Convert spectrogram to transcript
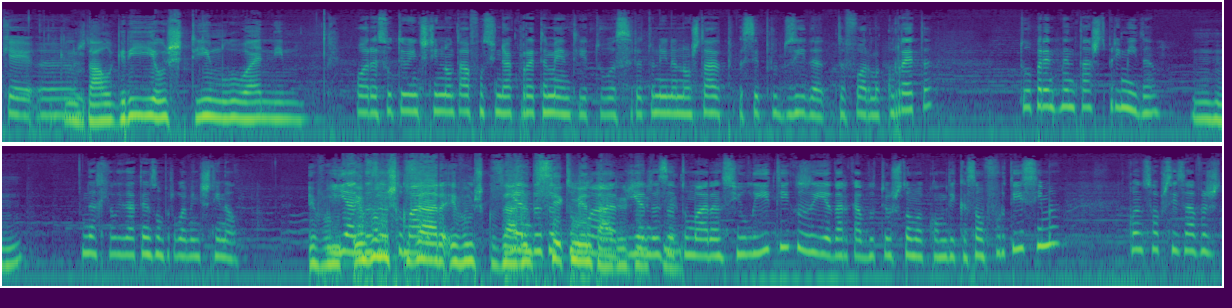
Que é, ah, Que nos dá alegria, o estímulo, o ânimo. Ora, se o teu intestino não está a funcionar corretamente e a tua serotonina não está a ser produzida da forma correta, tu aparentemente estás deprimida. Uhum. Na realidade tens um problema intestinal. Eu vou, E eu andas vou me a escusar, tomar- eu vou me escusar e tecer a tomar, comentários. e andas a tomar ansiolíticos e a dar cabo do teu estômago com medicação fortíssima, quando só precisavas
